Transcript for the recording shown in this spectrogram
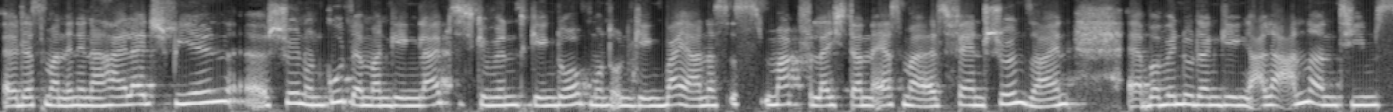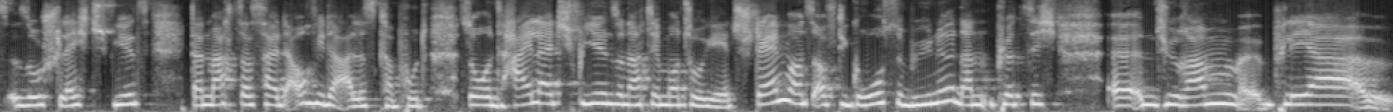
äh, dass man in den Highlight-Spielen äh, schön und gut, wenn man gegen Leipzig gewinnt, gegen Dortmund und gegen Bayern. Das ist, mag vielleicht dann erstmal als Fan schön sein, aber wenn du dann gegen alle anderen Teams so schlecht spielst, dann macht das halt auch wieder alles kaputt. So und Highlight-Spielen so nach dem Motto, jetzt stellen wir uns auf die große Bühne, dann plötzlich äh, ein Tyram-Player,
